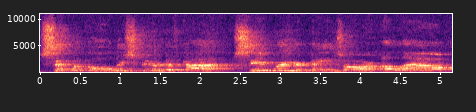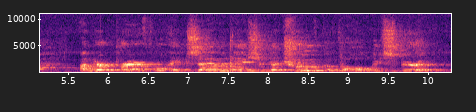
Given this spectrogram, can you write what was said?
Sit with the Holy Spirit of God. See where your pains are. Allow, under prayerful examination, the truth of the Holy Spirit.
